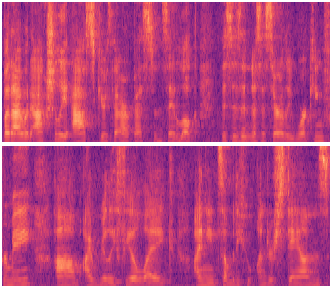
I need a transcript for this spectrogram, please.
But I would actually ask your therapist and say, look, this isn't necessarily working for me. Um, I really feel like I need somebody who understands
